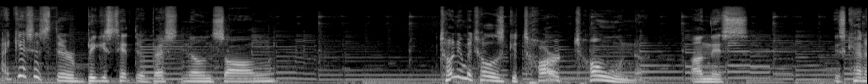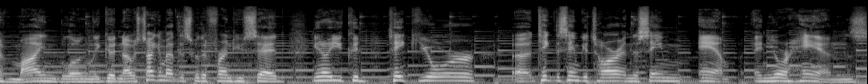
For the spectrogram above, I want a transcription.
I guess it's their biggest hit, their best known song. Tony Mottola's guitar tone on this is kind of mind blowingly good. And I was talking about this with a friend who said, you know, you could take your, uh, take the same guitar and the same amp and your hands,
